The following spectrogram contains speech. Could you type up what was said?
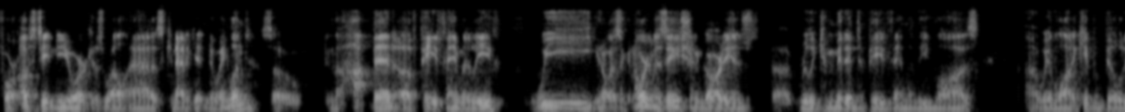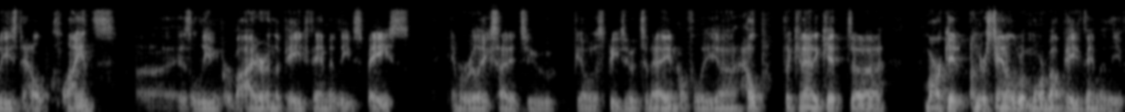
for upstate New York as well as Connecticut and New England. So in the hotbed of paid family leave we, you know, as like an organization, Guardians, uh, really committed to paid family leave laws. Uh, we have a lot of capabilities to help clients uh, as a leading provider in the paid family leave space, and we're really excited to be able to speak to it today and hopefully uh, help the Connecticut uh, market understand a little bit more about paid family leave.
